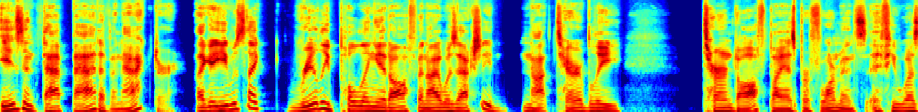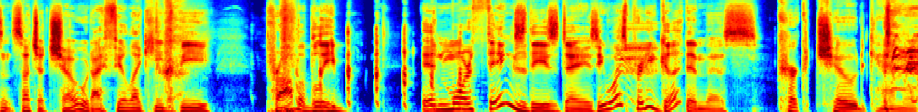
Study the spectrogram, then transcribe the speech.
isn't that bad of an actor. Like he was like really pulling it off, and I was actually not terribly turned off by his performance. If he wasn't such a chode, I feel like he'd be probably in more things these days. He was pretty good in this. Kirk Chode Cameron,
